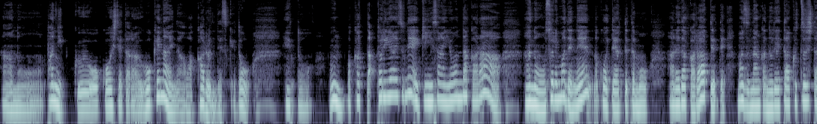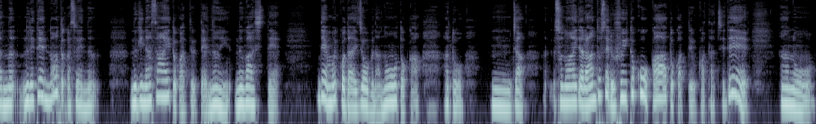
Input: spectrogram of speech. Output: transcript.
あの、パニックを起こしてたら動けないのはわかるんですけど、えっと、うん、わかった。とりあえずね、駅員さん呼んだから、あの、それまでね、こうやってやってても、あれだからって言って、まずなんか濡れた靴下ぬ濡れてんのとか、それ脱ぎなさいとかって言って脱い、脱がして、で、もう一個大丈夫なのとか、あと、うん、じゃあ、その間ランドセル拭いとこうかとかっていう形で、あの、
